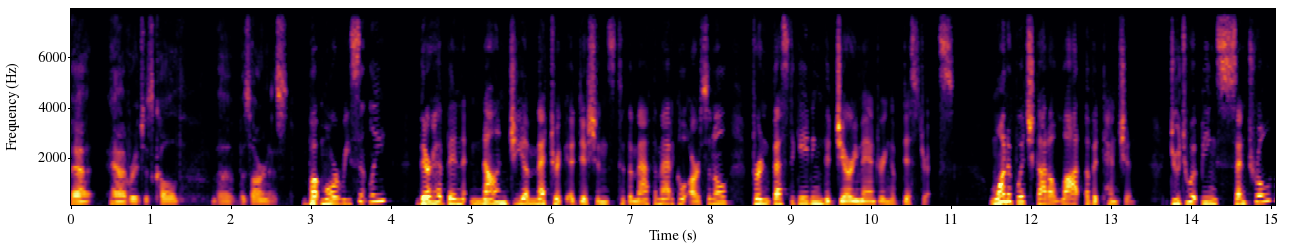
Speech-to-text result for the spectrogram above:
That average is called the bizarreness. But more recently, there have been non geometric additions to the mathematical arsenal for investigating the gerrymandering of districts, one of which got a lot of attention due to it being central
